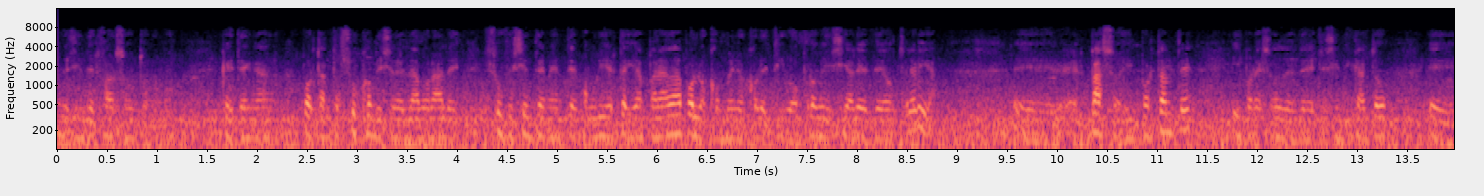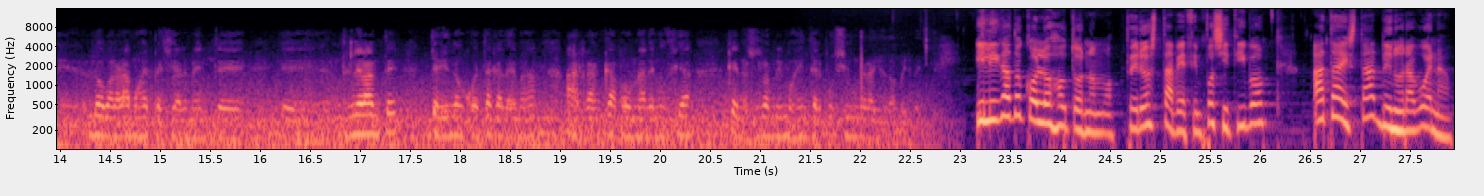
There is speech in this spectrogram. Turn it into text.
es decir, del falso autónomo, que tengan, por tanto, sus condiciones laborales suficientemente cubiertas y amparadas por los convenios colectivos provinciales de hostelería. Eh, el paso es importante y por eso desde este sindicato eh, lo valoramos especialmente relevante, teniendo en cuenta que además arranca por una denuncia que nosotros mismos interpusimos en el año 2020. Y ligado con los autónomos, pero esta vez en positivo, ATA está de enhorabuena.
